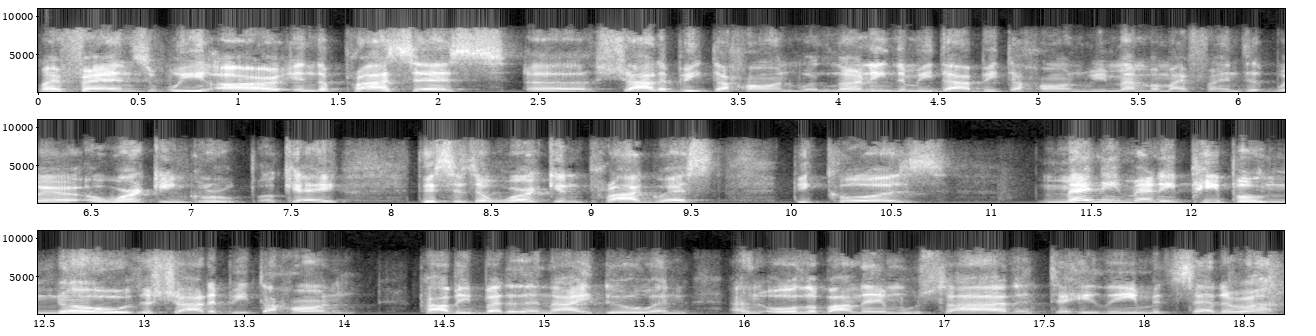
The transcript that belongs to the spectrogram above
My friends, we are in the process, uh, Shada Bitachon. We're learning the Midah Bitachon. Remember, my friends, that we're a working group, okay? This is a work in progress because many, many people know the Shada Bitachon, probably better than I do, and, and all the Balei Musar and Tehillim, etc.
